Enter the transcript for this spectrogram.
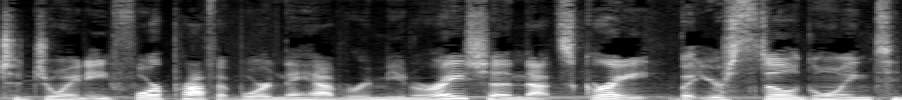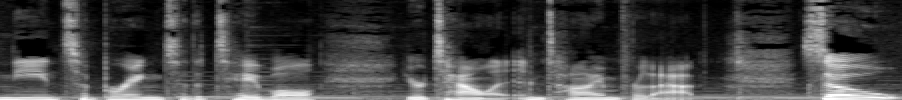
to join a for-profit board and they have remuneration, that's great, but you're still going to need to bring to the table your talent and time for that. So,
